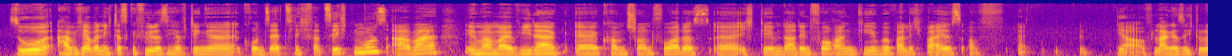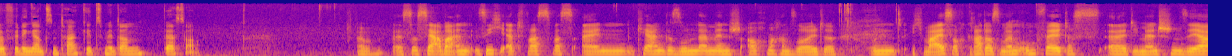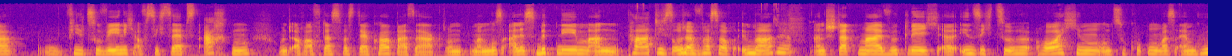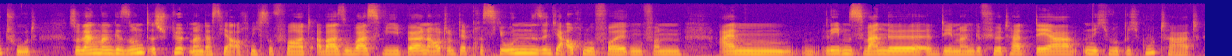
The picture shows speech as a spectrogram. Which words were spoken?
so habe ich aber nicht das Gefühl, dass ich auf Dinge grundsätzlich verzichten muss, aber immer mal wieder äh, kommt es schon vor, dass äh, ich dem da den Vorrang gebe, weil ich weiß, auf, ja, auf lange Sicht oder für den ganzen Tag geht es mir dann besser. Es ist ja aber an sich etwas, was ein kerngesunder Mensch auch machen sollte. Und ich weiß auch gerade aus meinem Umfeld, dass äh, die Menschen sehr viel zu wenig auf sich selbst achten und auch auf das, was der Körper sagt. Und man muss alles mitnehmen an Partys oder was auch immer, ja. anstatt mal wirklich äh, in sich zu horchen und zu gucken, was einem gut tut. Solange man gesund ist, spürt man das ja auch nicht sofort. Aber sowas wie Burnout und Depressionen sind ja auch nur Folgen von einem Lebenswandel, den man geführt hat, der nicht wirklich gut tat.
